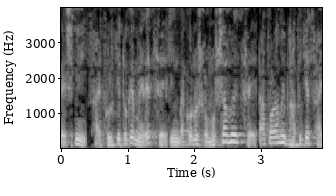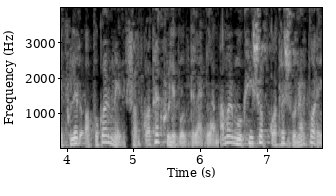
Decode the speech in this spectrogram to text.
রেশমি, সাইফুল কি তোকে মেরেছে কিংবা কোনো সমস্যা হয়েছে? হয়েছে। তারপর আমি ভাবিকে সাইফুলের অপকর্মের সব কথা খুলে বলতে লাগলাম। আমার মুখে সব কথা শোনার পরে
